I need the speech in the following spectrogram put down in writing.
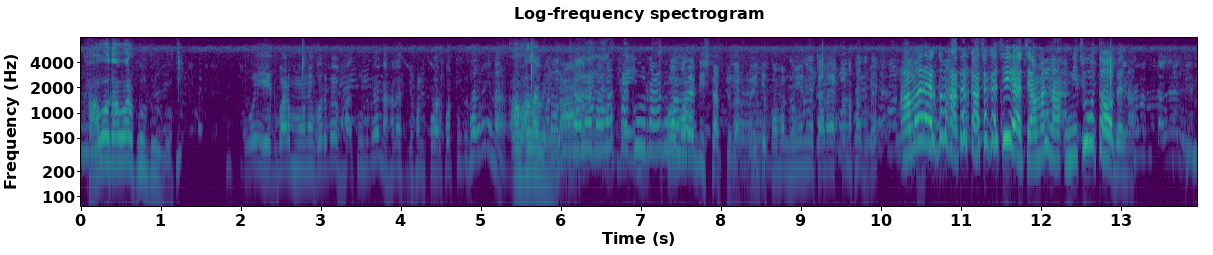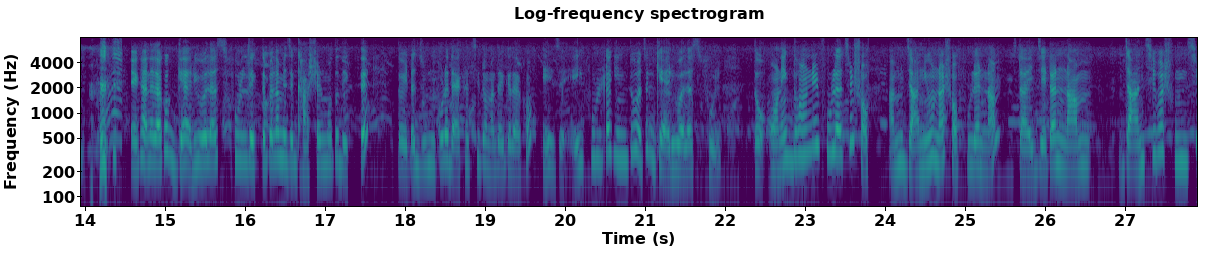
খাব দাবো আর ফুল তুলবো। ওই একবার মনে করবে তুলবে না হলে যখন পর পর তুলতে থাকবে না? ভালো লাগবে না। কোমরে ডিস্টার্ব চলে আসবে। এই যে কোমর নিয়ে নিয়ে টানা একটা না থাকবে। আমার একদম হাতের কাছাকাছি আছে। আমার না নিচু হতে হবে না। এখানে দেখো গ্যারিওলাস ফুল দেখতে পেলাম, এই যে ঘাসের মতো দেখতে। তো এটা জুম করে দেখাচ্ছি তোমাদেরকে, দেখো। এই যে, এই ফুলটা কিন্তু হচ্ছে গ্যারিওলাস ফুল। তো অনেক ধরনের ফুল আছে, সব আমি জানিও না সব ফুলের নাম, তাই যেটার নাম জানছি বা শুনছি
